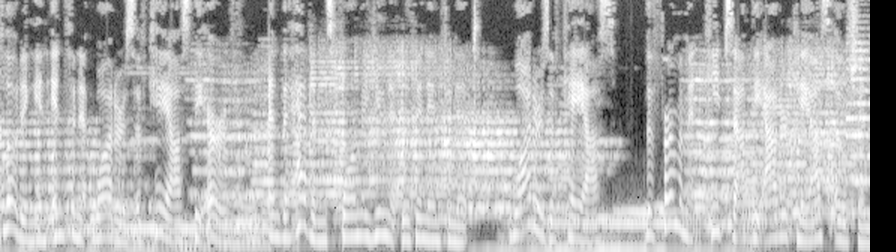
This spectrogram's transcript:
floating in infinite waters of chaos The earth and the heavens form a unit within infinite waters of chaos. The firmament keeps out the outer chaos ocean.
